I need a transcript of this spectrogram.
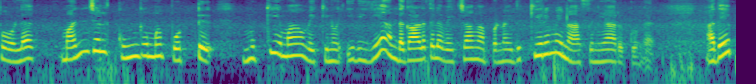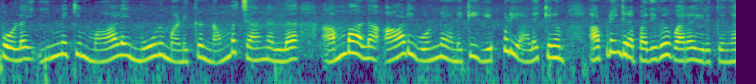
போல் மஞ்சள் குங்குமம் பொட்டு முக்கியமாக வைக்கணும். இது ஏன் அந்த காலத்தில் வச்சாங்க அப்படின்னா இது கிருமி நாசினியாக இருக்குங்க. அதே போல் இன்னைக்கு மாலை மூணு மணிக்கு நம்ம சேனலில் அம்பால ஆடி ஒன்று அன்னைக்கு எப்படி அழைக்கணும் அப்படிங்கிற பதிவு வர இருக்குங்க.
